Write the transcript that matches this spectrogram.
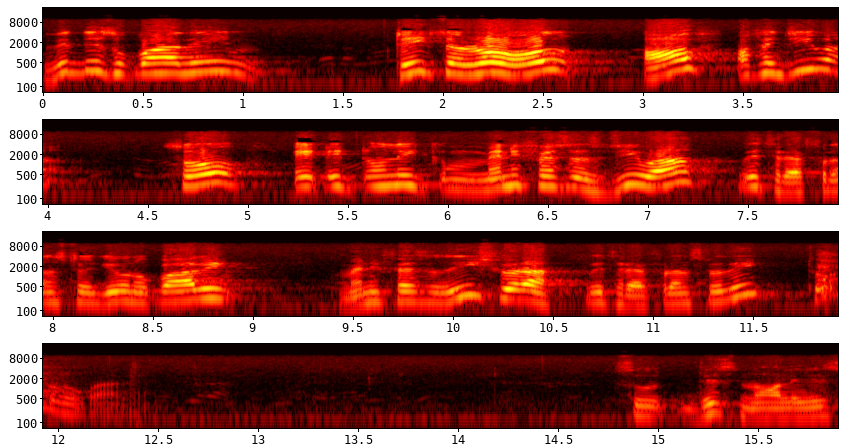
with this upadhi, takes a role of, of a jiva. So, it, it only manifests as jiva with reference to a given upadhi, manifests as Ishvara with reference to the total upadhi. So, this knowledge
